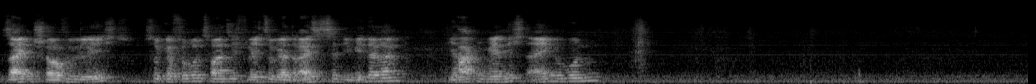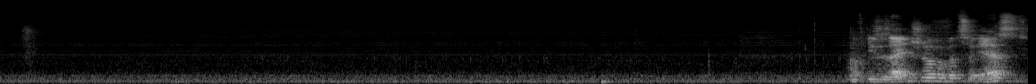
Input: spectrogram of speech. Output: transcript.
Seitenschlaufe gelegt, ca. 25, vielleicht sogar 30 cm lang. Die Haken werden nicht eingebunden. Auf diese Seitenschlaufe wird zuerst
